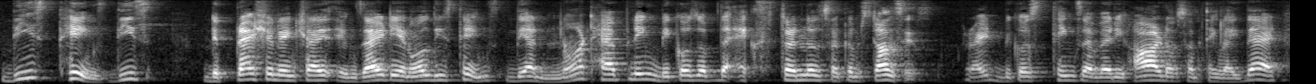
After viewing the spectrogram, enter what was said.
These things, these depression, anxiety and all these things, they are not happening because of the external circumstances, right? Because things are very hard or something like that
